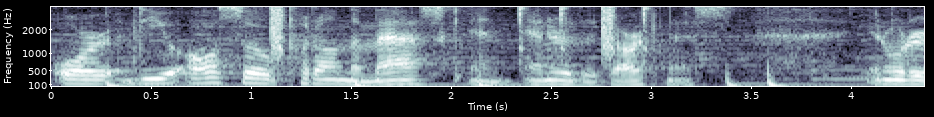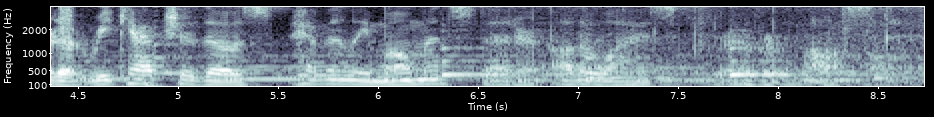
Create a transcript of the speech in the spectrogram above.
Or do you also put on the mask and enter the darkness in order to recapture those heavenly moments that are otherwise forever lost?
